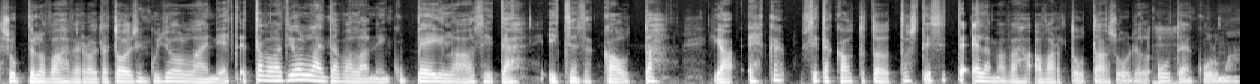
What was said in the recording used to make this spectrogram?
suppilovahveroita toisin kuin jollain. Niin että, että tavallaan että jollain tavalla niin kuin peilaa sitä itsensä kautta ja ehkä sitä kautta toivottavasti sitten elämä vähän avartuu taas uudelle, mm. uuteen kulmaan.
